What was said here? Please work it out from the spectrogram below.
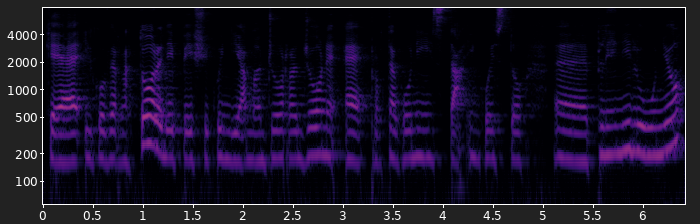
che è il governatore dei pesci, quindi a maggior ragione è protagonista in questo eh, plenilunio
